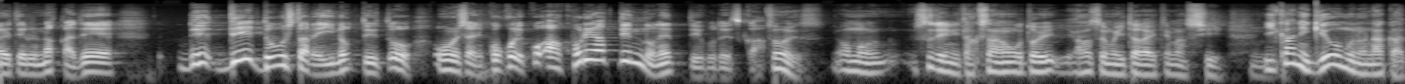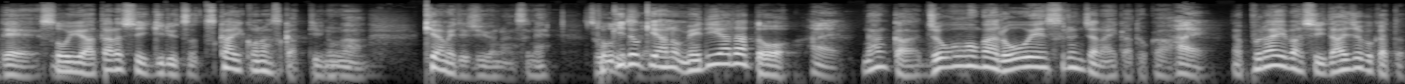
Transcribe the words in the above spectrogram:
えてる中で、で、で、どうしたらいいの？っていうと、御社にここで、こあ、これやってんのねっていうことですか？そうです。もうすでにたくさんお問い合わせもいただいてますし、いかに業務の中でそういう新しい技術を使いこなすかっていうのが極めて重要なんですね。うですよね々あのメディアだと、はい。なんか情報が漏洩するんじゃないかとか、はいプライバシー大丈夫かと。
